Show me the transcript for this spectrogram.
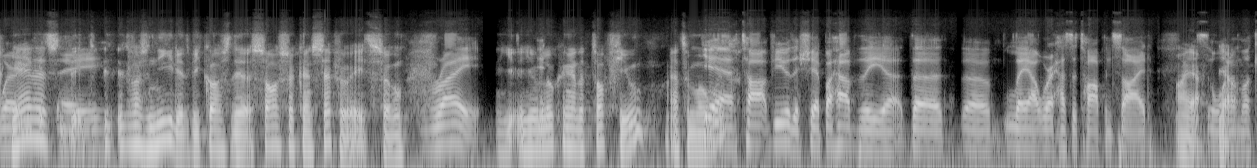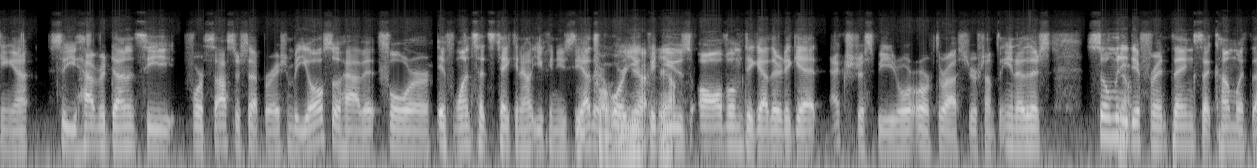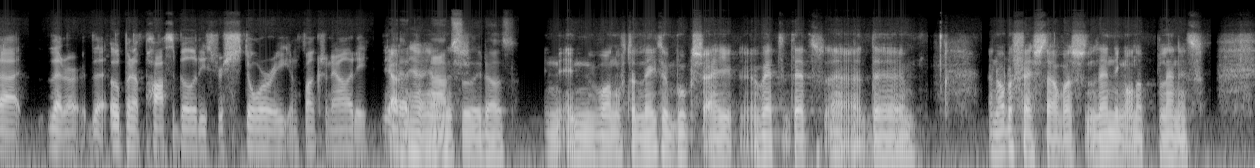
where yeah, that's, say, it, it was needed because the saucer can separate. So right. you, you're looking at the top view at the moment. Yeah, top view of the ship. I have the uh, the the layout where it has the top and side. Oh, yeah, That's the one yeah. I'm looking at. So you have redundancy for saucer separation, but you also have it for if one set's taken out, you can use the other, or you yeah, could yeah. use all of them together to get extra speed or, or thrust or something. You know, there's so many different things that come with that that are that open up possibilities for story and functionality. Yeah, yeah, yeah, absolutely does. in in one of the later books I read that uh, the another Vesta was landing on a planet.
